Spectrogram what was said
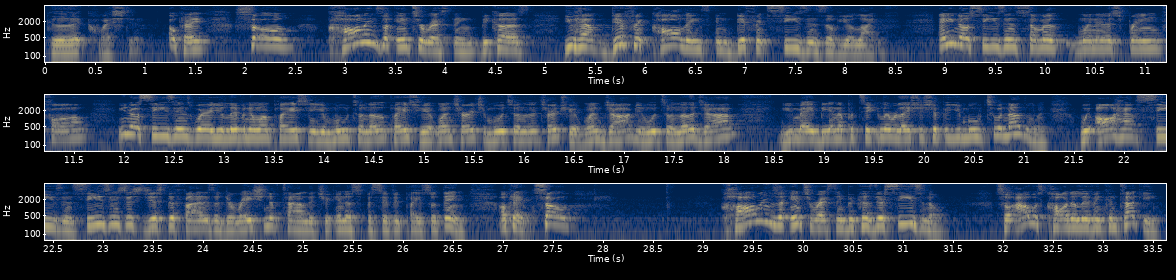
Good question. Okay, so callings are interesting because you have different callings in different seasons of your life. And you know, seasons, summer, winter, spring, fall, you know, seasons where you're living in one place and you move to another place, you're at one church, you move to another church, you're at one job, you move to another job. You may be in a particular relationship and you move to another one. We all have seasons. Seasons is just defined as a duration of time that you're in a specific place or thing. Okay, so callings are interesting because they're seasonal. So I was called to live in Kentucky.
